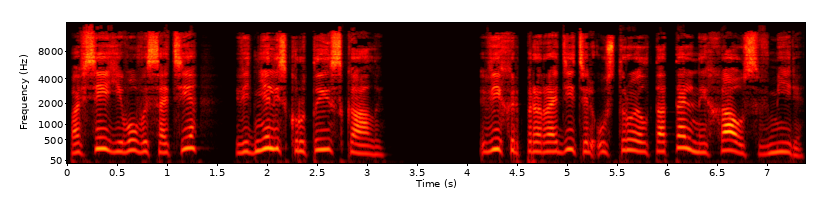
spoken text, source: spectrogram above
по всей его высоте, виднелись крутые скалы. Вихрь-прародитель устроил тотальный хаос в мире.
